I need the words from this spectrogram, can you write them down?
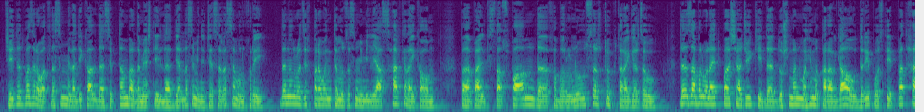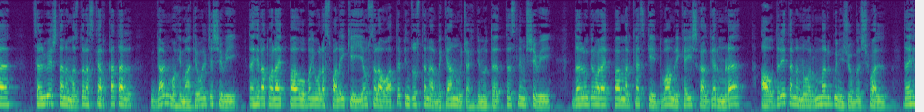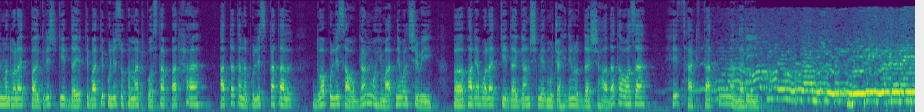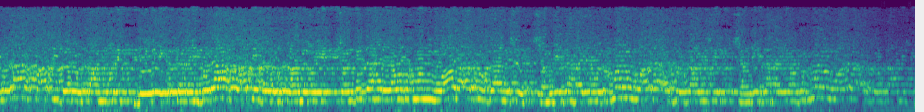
چې د دوه زره او اتلسم میلادي کال د سپتمبر د میاشتې له دیارلسمې نېټې سره سمون خوري د نن ورځې خپرونې ته مجسم میلیاس هرکلی کوم په پیل کې ستاسو پام د خبرونو سر ټکو ته راګرځوو د زابل ولایت په شاجوی کې د دښمن مهمه قرارګاه او درې پوستې فتحه څلوېښت تنه مزدور اسکر قتل ګڼ مهمات ولچ شوي. د هرات ولایت په اوبۍ ولسوالۍ کې یو سل او اته پنځوس تنه اربکیان مجاهدینو ته تسلیم شوي. د لوګر ولایت په مرکز کې دوه امریکایي اشغالګر مړه او درې تنه نور مرګوني ژوبل شول. د هلمند ولایت په ګرشت کې د ارتباطي پولیسو په مټ پوسته فتحه، اته تنه پولیس قتل دوه پولیس او ګڼ مهمات نیول شوي. په فاریاب ولایت کې د ګڼ شمېر مجاهدینو د شهادت اوازه هیڅ حقیقت نه لري.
